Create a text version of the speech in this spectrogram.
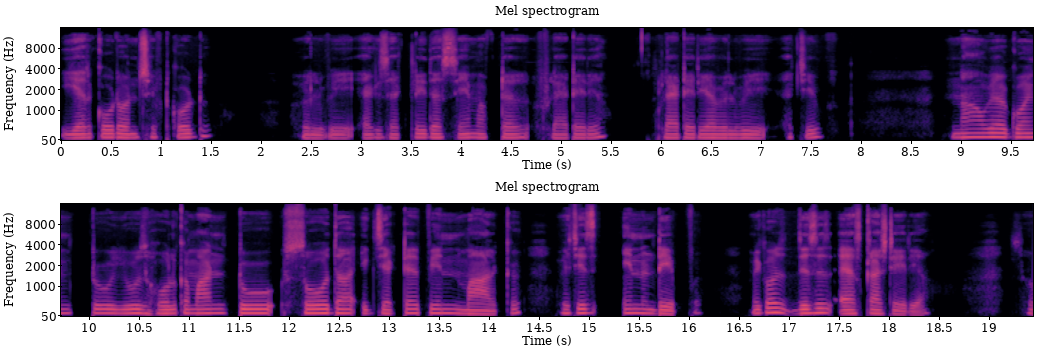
year code on shift code will be exactly the same after flat area. Flat area will be achieved. Now we are going to use hole command to show the ejector pin mark which is in depth because this is as cast area. So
